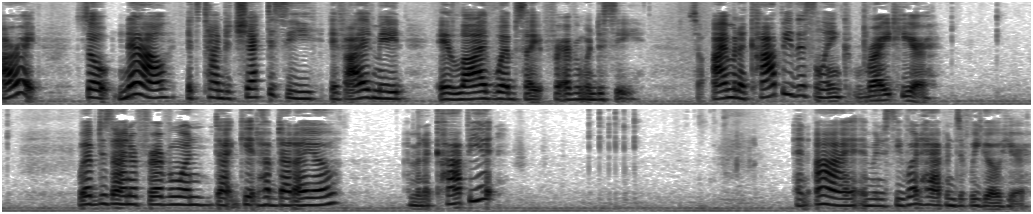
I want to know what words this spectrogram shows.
All right. So now it's time to check to see if I have made a live website for everyone to see. So I'm going to copy this link right here webdesignerforeveryone.github.io. I'm going to copy it. And I am going to see what happens if we go here.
